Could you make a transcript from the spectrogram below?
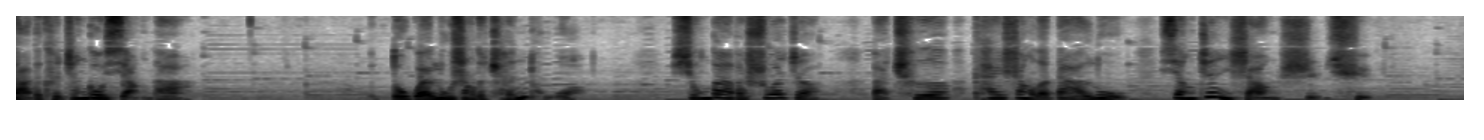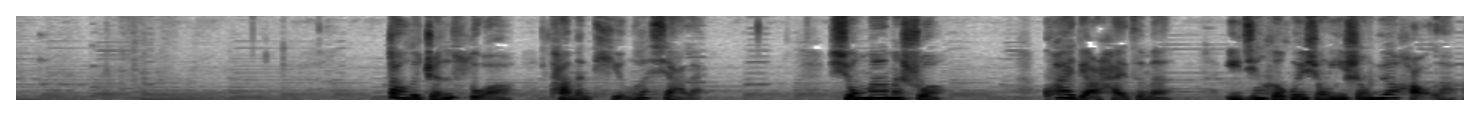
打的可真够响的，都怪路上的尘土。”熊爸爸说着，把车开上了大路，向镇上驶去。到了诊所，他们停了下来。熊妈妈说：“快点，孩子们，已经和灰熊医生约好了，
